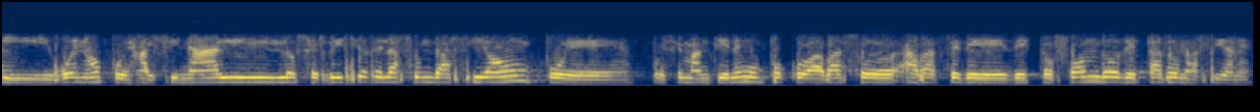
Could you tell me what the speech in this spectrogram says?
Y bueno, pues al final los servicios de la fundación pues, pues se mantienen un poco a base, a base de, estos fondos, de estas donaciones.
